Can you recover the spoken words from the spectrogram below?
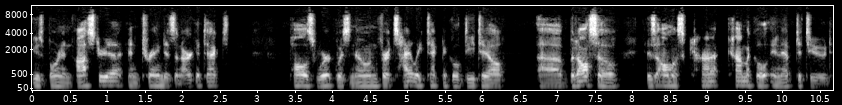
he was born in Austria and trained as an architect. Paul's work was known for its highly technical detail, uh, but also his almost com comical ineptitude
